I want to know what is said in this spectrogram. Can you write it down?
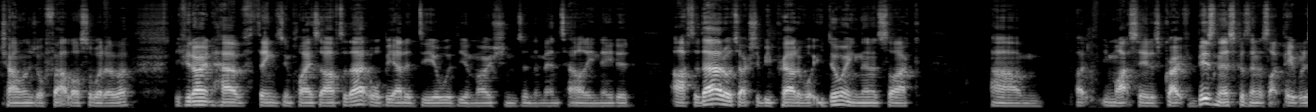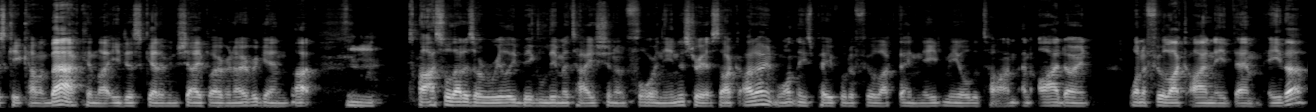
challenge or fat loss or whatever, if you don't have things in place after that or be able to deal with the emotions and the mentality needed after that or to actually be proud of what you're doing, then it's like, um, you might see it as great for business because then it's like people just keep coming back and like you just get them in shape over and over again. But Mm. I saw that as a really big limitation and flaw in the industry. It's like I don't want these people to feel like they need me all the time, and I don't want to feel like I need them either.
